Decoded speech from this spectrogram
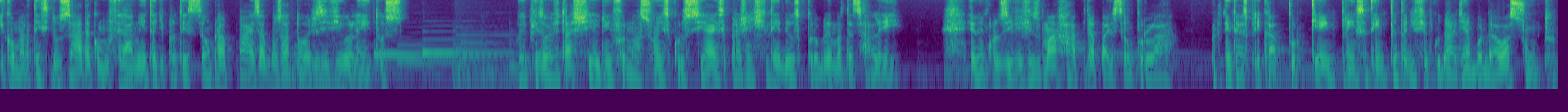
e como ela tem sido usada como ferramenta de proteção para pais abusadores e violentos. O episódio está cheio de informações cruciais para a gente entender os problemas dessa lei. Eu, inclusive, fiz uma rápida aparição por lá para tentar explicar por que a imprensa tem tanta dificuldade em abordar o assunto.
